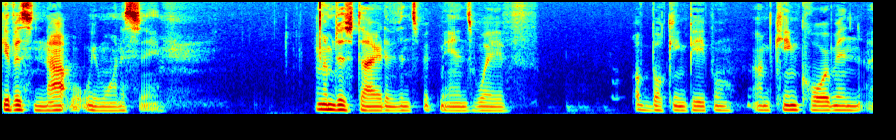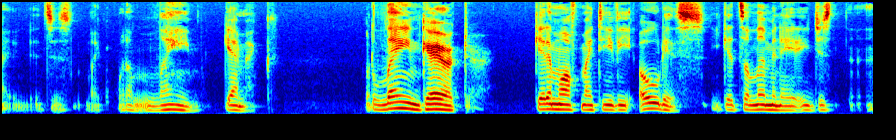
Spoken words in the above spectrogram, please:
give us not what we want to see. I'm just tired of Vince McMahon's way of of booking people. I'm King Corbin. I, it's just like what a lame gimmick. What a lame character. Get him off my TV. Otis, he gets eliminated. He just uh,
